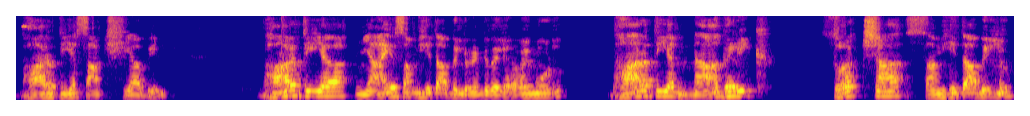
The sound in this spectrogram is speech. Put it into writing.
భారతీయ సాక్ష్య బిల్. భారతీయ న్యాయ సంహిత బిల్ రెండు వేల ఇరవై మూడు. భారతీయ నాగరిక్ సురక్షా సంహిత బిల్లు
